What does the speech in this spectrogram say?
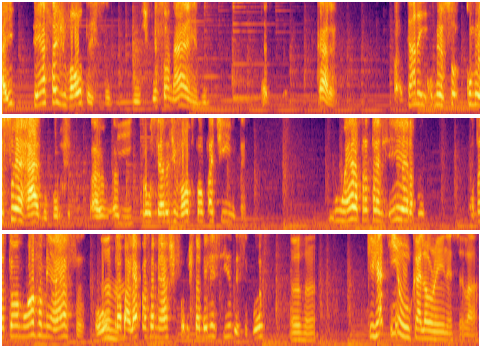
Aí tem essas voltas dos personagens. Do... É, cara, cara, começou, começou errado quando trouxeram de volta o Palpatine, cara não era para trazer, era para ter uma nova ameaça. Ou uhum. trabalhar com as ameaças que foram estabelecidas, sacou? Uhum. Que já tinha o Kylo Ren, né, sei lá.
